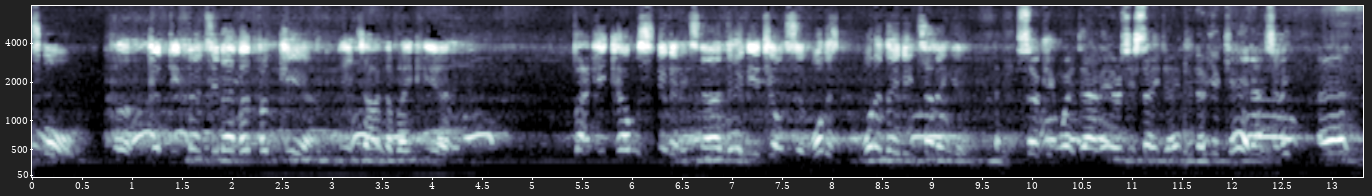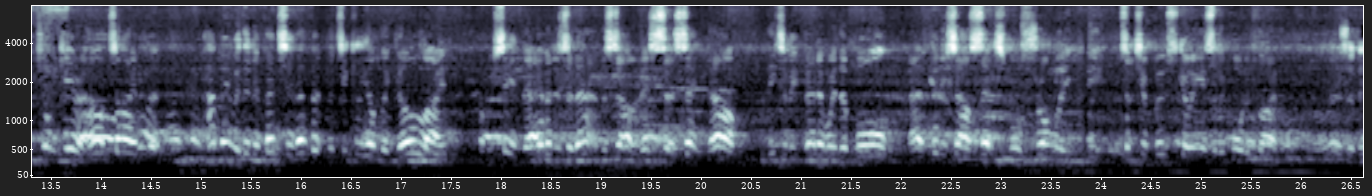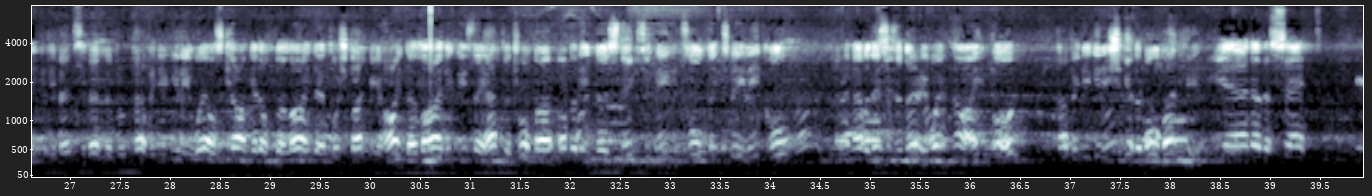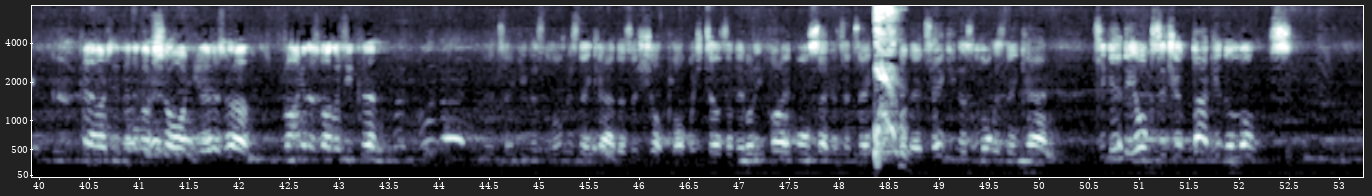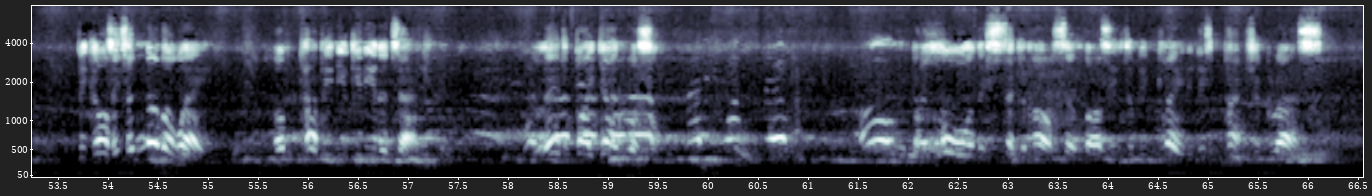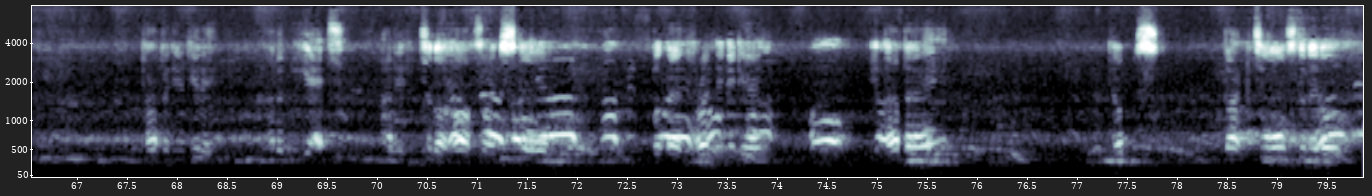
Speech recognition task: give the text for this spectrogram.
once more. Good defensive effort from Kier. The attacker by Kier. Back he comes. Two minutes now. David Johnson. What, is, what have they been telling you? Soaking wet down here, as you say, Dave. Didn't know you cared, actually. Uh, John Kear at half time, but happy with the defensive effort, particularly on the goal line. And we've seen uh, evidence of that at the start of this uh, second half. Need to be better with the ball, uh, finish our sets more strongly. Need such a boost going into the quarter final. There's a big defensive effort from Papua Wales can't get off the line. They're pushed back behind the line. It means they have to drop out underneath their sticks. It means all things being equal. And remember, this is a very wet night, but Papua New Guinea should get the ball back here. Yeah, another set. Can imagine going to go short here as well. Bang it as long as you can. They're taking as long as they can. There's a shot clock which tells them they've only five more seconds to take this, but they're taking as long as they can to get the oxygen back in the lungs. Because it's another way of Papua New Guinean attack, back towards the middle.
